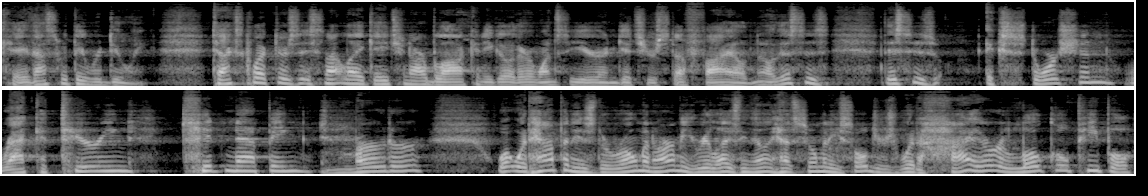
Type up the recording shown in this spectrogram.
Okay, that's what they were doing. Tax collectors, it's not like H&R Block and you go there once a year and get your stuff filed. No, this is this is extortion, racketeering, kidnapping, murder. What would happen is the Roman army, realizing they only had so many soldiers, would hire local people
